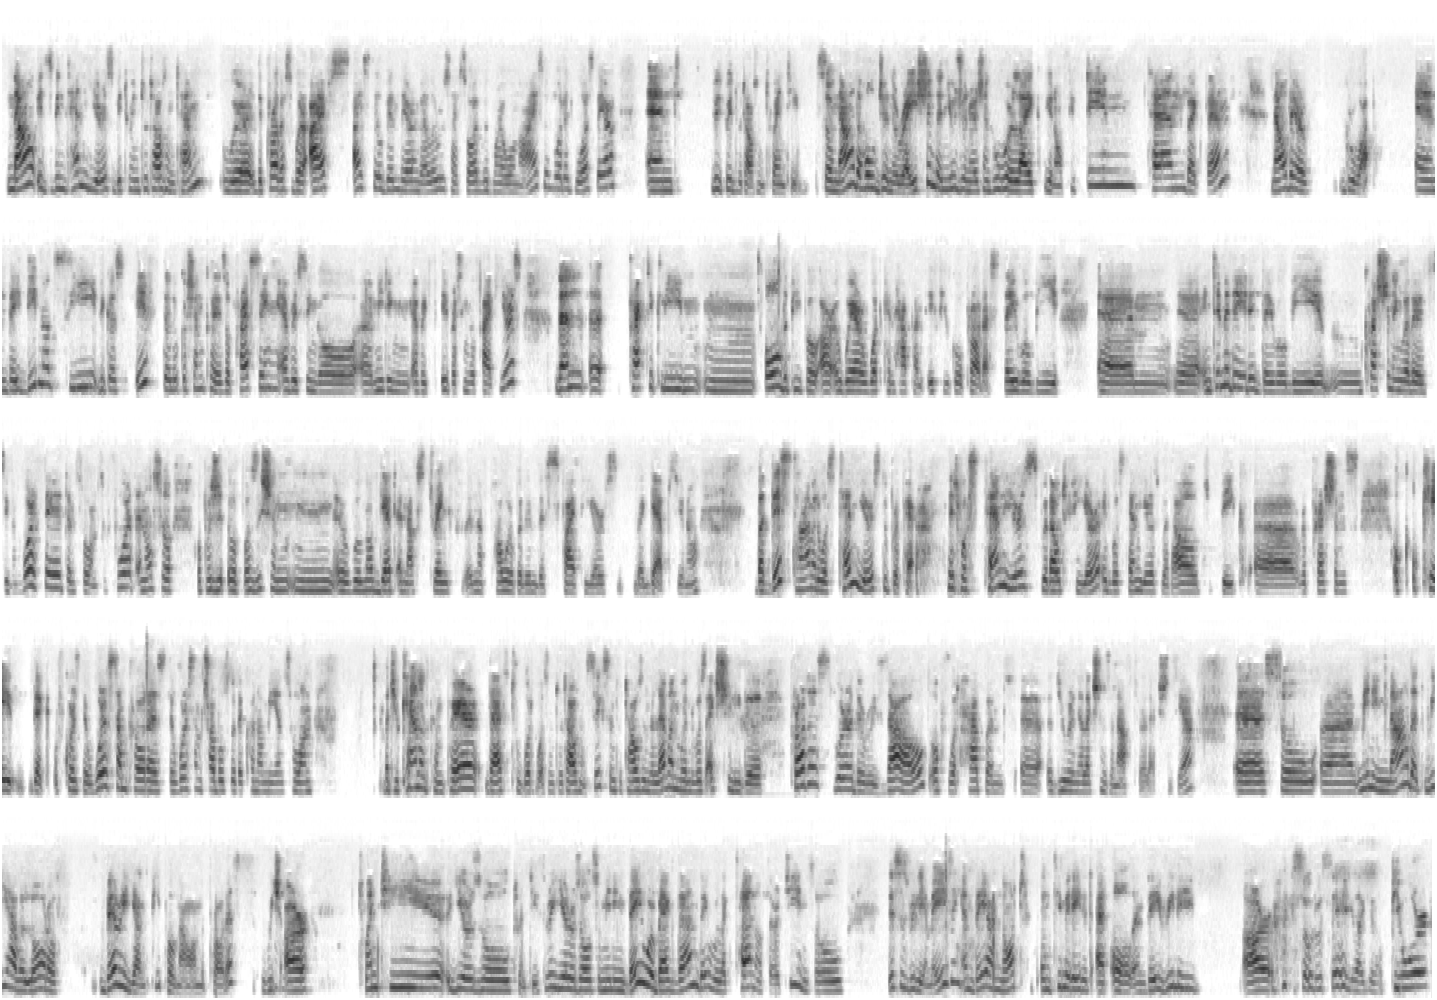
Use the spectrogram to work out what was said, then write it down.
now it's been 10 years between 2010 where the protests where i've i still been there in belarus i saw it with my own eyes of what it was there and between 2020 so now the whole generation the new generation who were like you know 15 10 back then now they are grew up and they did not see because if the lukashenko is oppressing every single uh, meeting every every single five years then uh, practically um, all the people are aware what can happen if you go protest. They will be um, uh, intimidated. They will be um, questioning whether it's even worth it, and so on and so forth. And also, opposi- opposition um, uh, will not get enough strength, enough power within this five years the gaps. You know, but this time it was 10 years to prepare. It was 10 years without fear. It was 10 years without big uh, repressions. Okay, like, of course, there were some protests, there were some troubles with economy and so on. But you cannot compare that to what was in 2006 and 2011 when it was actually the protests were the result of what happened uh, during elections and after elections. Yeah. Uh, so, uh, meaning now that we have a lot of very young people now on the protests, which mm-hmm. are 20 years old, 23 years old. So, meaning they were back then, they were like 10 or 13. So, this is really amazing. And they are not intimidated at all. And they really are, so to say, like, you know, pure.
